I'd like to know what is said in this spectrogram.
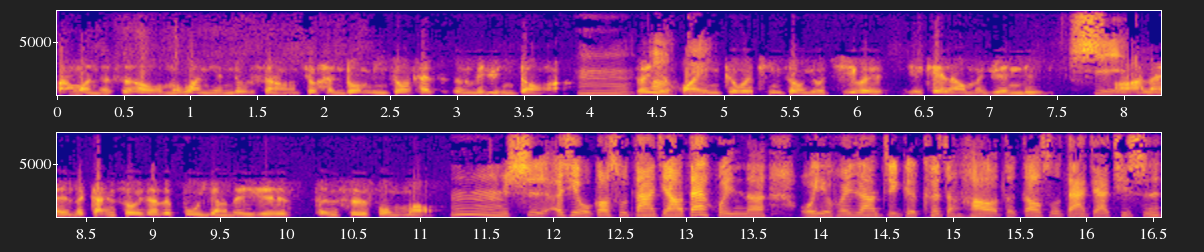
傍晚的时候，我们万年路上就很多民众开始在那边运动啊，嗯，所以也欢迎各位听众有机会也可以来我们园林，是啊，来来感受一下这不一样的一些城市风貌。嗯，是，而且我告诉大家，待会呢，我也会让这个科长好好的告诉大家，其实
